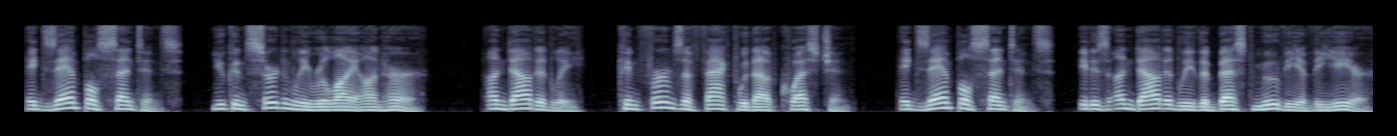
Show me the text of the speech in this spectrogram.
Example sentence, you can certainly rely on her. Undoubtedly, confirms a fact without question. Example sentence, it is undoubtedly the best movie of the year.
